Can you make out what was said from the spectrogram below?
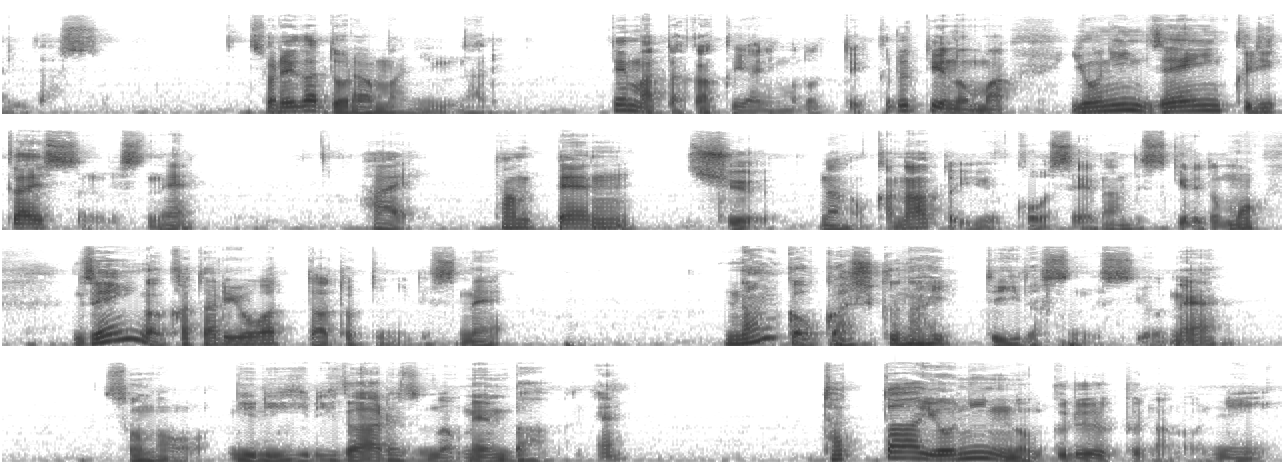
り出す。それがドラマになる。で、また楽屋に戻ってくるっていうのを、まあ、4人全員繰り返すんですね。はい。短編集なのかなという構成なんですけれども、全員が語り終わった時にですね、なんかおかしくないって言い出すんですよね。そのギリギリガールズのメンバーがね。たった4人のグループなのに、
